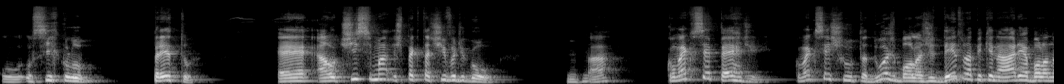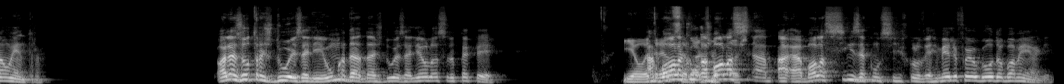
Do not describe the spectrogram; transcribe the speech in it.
o, o círculo preto é a altíssima expectativa de gol. Uhum. Tá? Como é que você perde? Como é que você chuta duas bolas de dentro da pequena área e a bola não entra? Olha as outras duas ali. Uma da- das duas ali é o lance do PP. E a A outra é bola, o com, a, bola, a, a- a bola cinza com círculo vermelho foi o gol do Aubameyang.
